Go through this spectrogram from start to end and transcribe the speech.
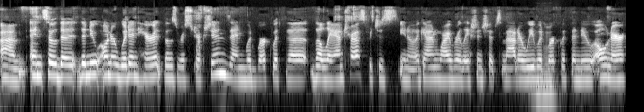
Um, and so the the new owner would inherit those restrictions and would work with the the land trust, which is you know again why relationships matter. We would mm-hmm. work with the new owner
